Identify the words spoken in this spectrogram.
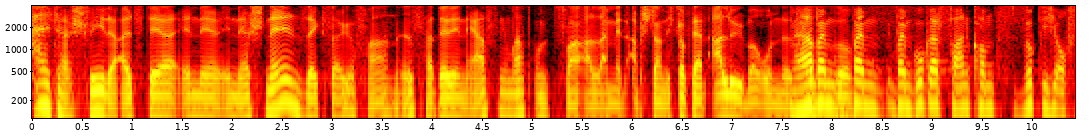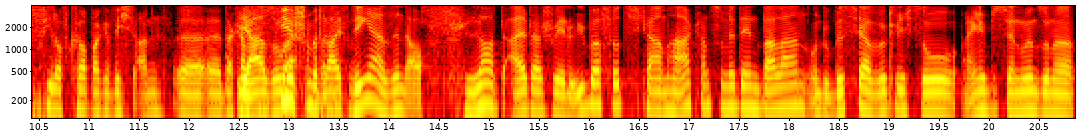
alter Schwede, als der in der, in der schnellen Sechser gefahren ist, hat er den ersten gemacht und zwar allein mit Abstand. Ich glaube, der hat alle überrundet. Ja, Also beim, so- beim, beim Go-Kart-Fahren kommt es wirklich auch viel auf Körpergewicht an. Äh, äh, da kannst ja, du so viel schon aber die mitreißen. Dinger sind auch flott, alter Schwede. Über 40 km/h kannst du mit denen ballern und du bist ja wirklich so, eigentlich bist du ja nur in so einer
